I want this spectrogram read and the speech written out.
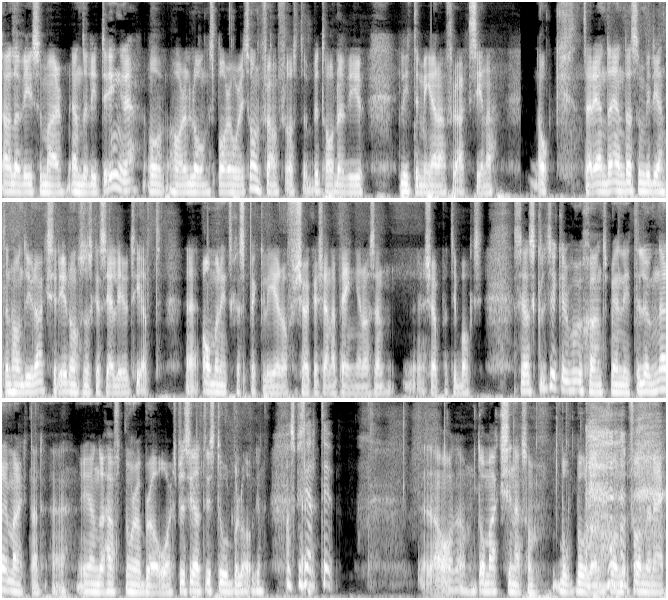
alla vi som är ändå lite yngre och har en lång sparhorisont framför oss, då betalar vi ju lite mera för aktierna. Och det enda, enda som vill egentligen ha en dyr aktie, det är de som ska sälja ut helt. Eh, om man inte ska spekulera och försöka tjäna pengar och sen eh, köpa tillbaks. Så jag skulle tycka det vore skönt med en lite lugnare marknad. Eh, vi har ändå haft några bra år, speciellt i storbolagen. Och speciellt du. Ja, de, aktierna som bo, bolag, fond, fonden är.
